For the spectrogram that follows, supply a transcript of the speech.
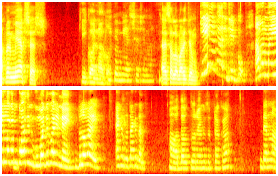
আপনার মেয়াদ শেষ। কি কয় না কি কয় কই মেয়ের শেষ আমার? এই চলো বাড়ি যাব। কি বাড়ি যাইবো? আমার মাইয়ের লাগে আমি কয়দিন ঘুমাইতে পারি নাই? দুলা ভাই এক হাজার টাকা দেন। দাও তোর এক হাজার টাকা। দেন না।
